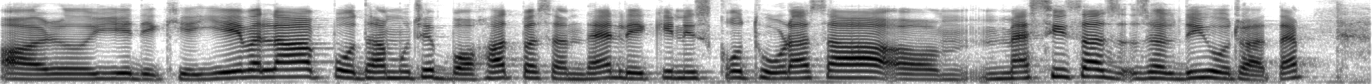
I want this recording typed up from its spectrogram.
और ये देखिए, ये वाला पौधा मुझे बहुत पसंद है, लेकिन इसको थोड़ा सा मैसी सा जल्दी हो जाता है।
